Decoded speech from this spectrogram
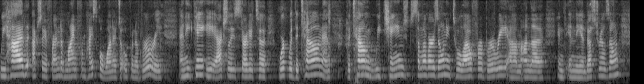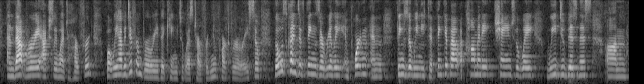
We had, actually a friend of mine from high school wanted to open a brewery and he came, he actually started to work with the town and the town, we changed some of our zoning to allow for a brewery um, on the, in, in the industrial zone. And that brewery actually went to Hartford, but we have a different brewery that came to West Hartford, New Park Brewery. So those kinds of things are really important and things that we need to think about, accommodate, change the way we do business. Um,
